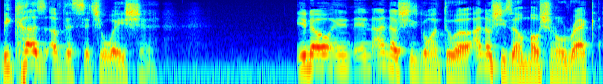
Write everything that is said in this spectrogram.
because of the situation you know, and, and I know she's going through a, I know she's an emotional wreck.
